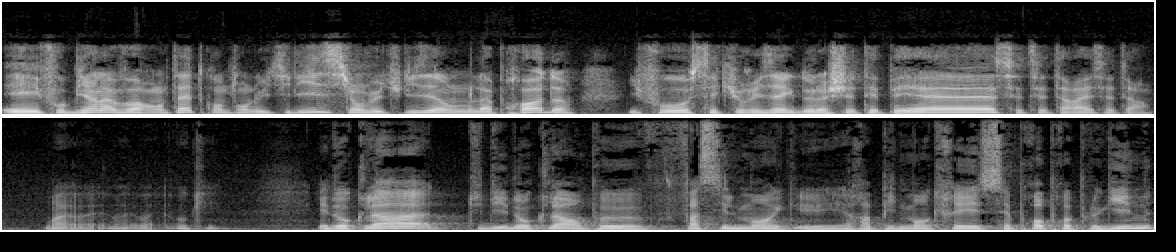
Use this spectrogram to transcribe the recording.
Et il faut bien l'avoir en tête quand on l'utilise. Si on veut utiliser dans la prod, il faut sécuriser avec de l'HTTPS, etc., etc. Ouais, ouais. Et donc là, tu dis donc là, on peut facilement et rapidement créer ses propres plugins.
